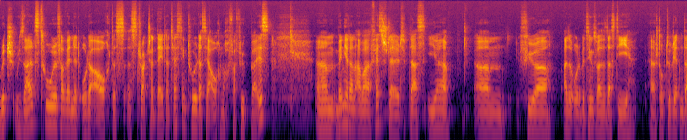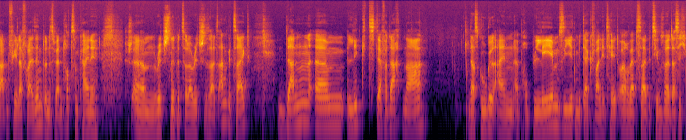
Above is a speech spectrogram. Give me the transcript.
Rich Results Tool verwendet oder auch das äh, Structured Data Testing Tool, das ja auch noch verfügbar ist. Ähm, wenn ihr dann aber feststellt, dass ihr ähm, für, also oder beziehungsweise dass die äh, strukturierten Daten fehlerfrei sind und es werden trotzdem keine ähm, Rich Snippets oder Rich Results angezeigt, dann ähm, liegt der Verdacht nahe, dass Google ein äh, Problem sieht mit der Qualität eurer Website, beziehungsweise dass sich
